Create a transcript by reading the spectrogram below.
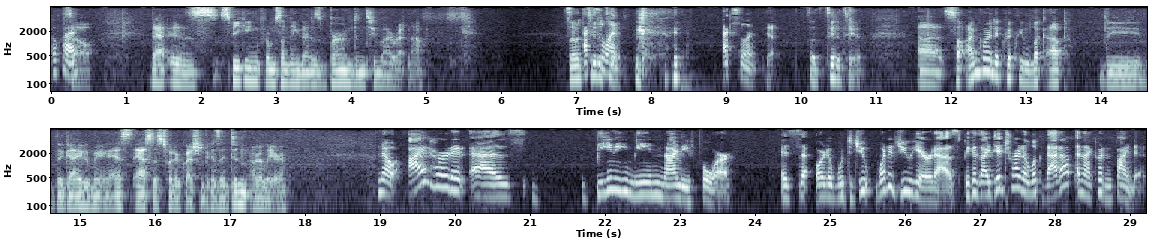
Okay. So that is speaking from something that is burned into my retina. So it's Excellent. two to two. Excellent. yeah. So it's two to two. Uh, so I'm going to quickly look up the the guy who asked, asked this Twitter question because I didn't earlier. No, I heard it as Beanie Mean 94. Is that, or did you what did you hear it as? Because I did try to look that up and I couldn't find it.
